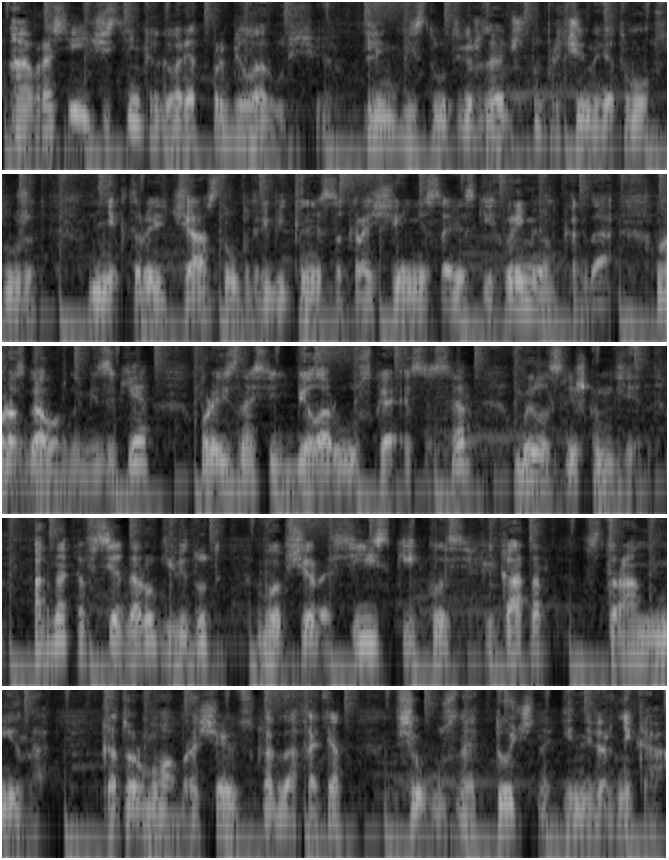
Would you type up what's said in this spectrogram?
А в России частенько говорят про Белоруссию. Лингвисты утверждают, что причиной этому служат некоторые часто употребительные сокращения советских времен, когда в разговорном языке произносить «белорусская ССР» было слишком длинным. Однако все дороги ведут в общероссийский классификатор стран мира, к которому обращаются, когда хотят все узнать точно и наверняка.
